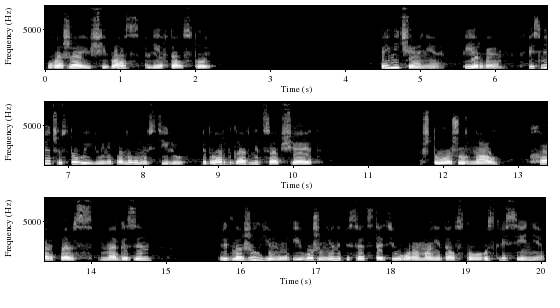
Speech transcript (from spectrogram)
Уважающий вас Лев Толстой. Примечание. Первое. В письме от 6 июня по новому стилю Эдуард Гарнет сообщает, что журнал Harper's Magazine предложил ему и его жене написать статью о романе Толстого «Воскресенье»,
